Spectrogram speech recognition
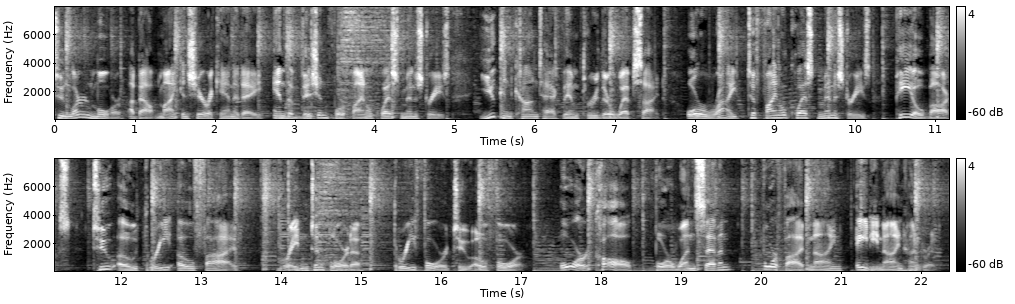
To learn more about Mike and Shara Canaday and the vision for Final Quest Ministries, you can contact them through their website or write to Final Quest Ministries, P.O. Box 20305, Bradenton, Florida 34204, or call 417 459 8900.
